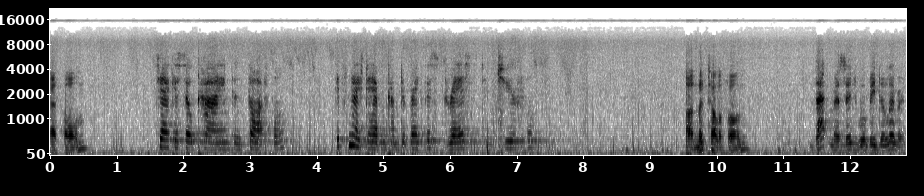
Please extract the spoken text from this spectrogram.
At home, Jack is so kind and thoughtful. It's nice to have him come to breakfast dressed and cheerful. on the telephone, That message will be delivered.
